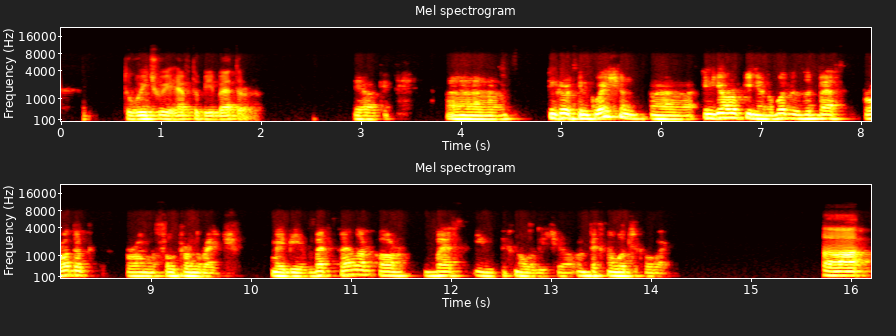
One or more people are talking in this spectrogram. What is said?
to which we have to be better. Yeah, okay. Uh, interesting question. Uh, in your opinion, what is the best product from Seltron range? Maybe best seller or best in technology or technological way? Uh,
